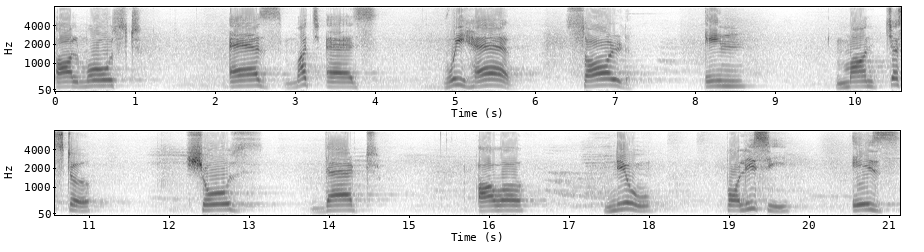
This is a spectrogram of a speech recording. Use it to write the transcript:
almost as much as we have sold in Manchester shows that our new policy is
